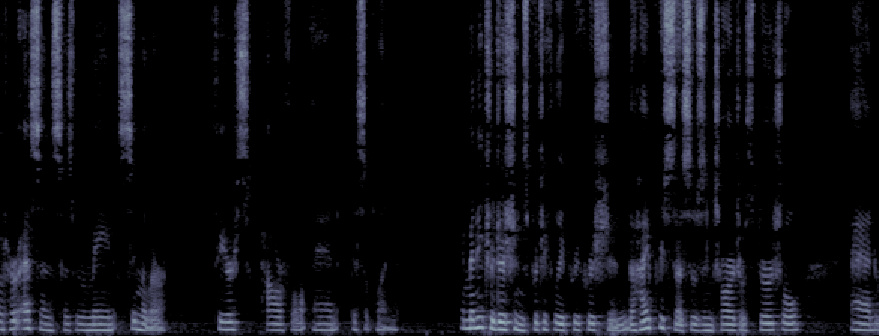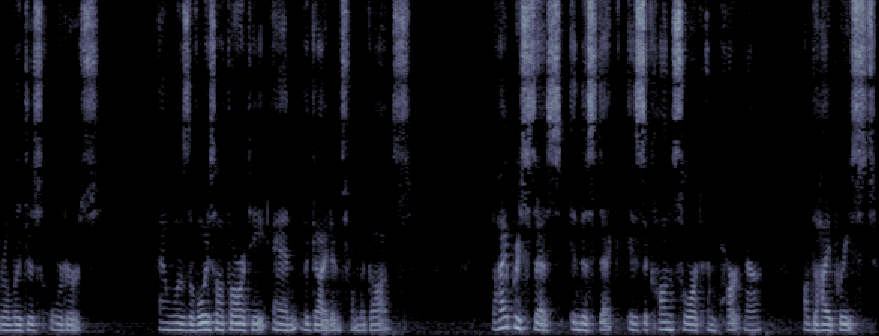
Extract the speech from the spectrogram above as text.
but her essence has remained similar fierce, powerful, and disciplined. In many traditions, particularly pre Christian, the high priestess was in charge of spiritual and religious orders and was the voice authority and the guidance from the gods. The high priestess in this deck is the consort and partner of the high priest.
